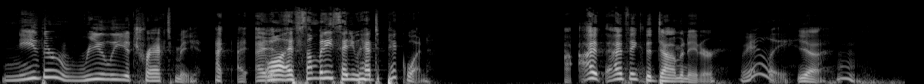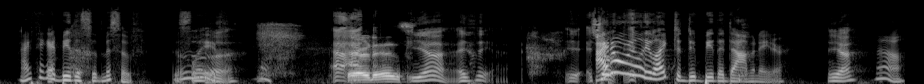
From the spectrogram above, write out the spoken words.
Neither really attract me. I I, I, Well, if somebody said you had to pick one, I I think the Dominator. really, Yeah. I think I'd be the submissive, the slave. Ah. I- there it is. Yeah, I think. Yeah, I don't it- really like to do, be the dominator. yeah. No.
